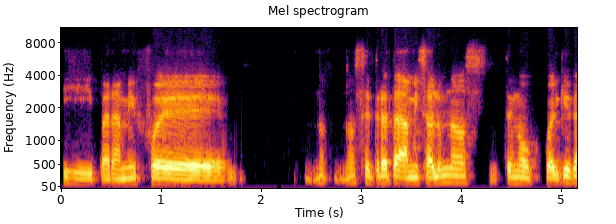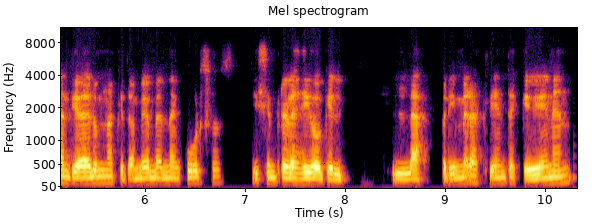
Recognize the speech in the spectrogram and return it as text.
y para mí fue, no, se trata, a mis alumnos, tengo cualquier cantidad de alumnos que también venden cursos y siempre les digo que las primeras clientes que vienen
